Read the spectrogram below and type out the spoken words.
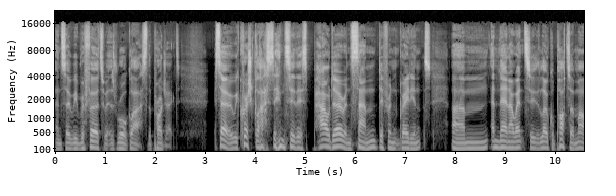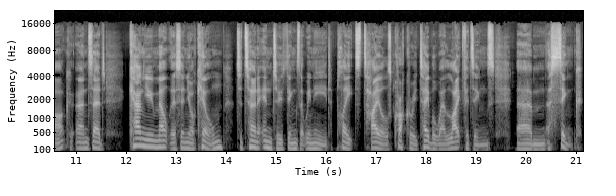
And so we refer to it as raw glass, the project. So we crush glass into this powder and sand, different gradients. Um, and then I went to the local potter, Mark, and said, Can you melt this in your kiln to turn it into things that we need? Plates, tiles, crockery, tableware, light fittings, um, a sink.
